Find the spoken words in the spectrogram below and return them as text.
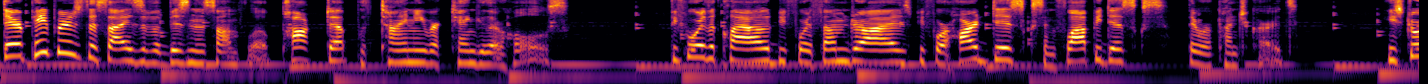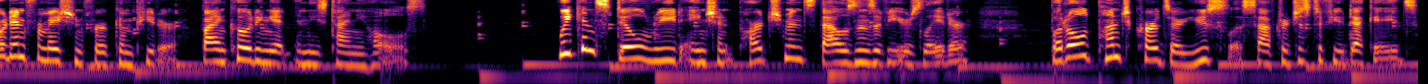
They're papers the size of a business envelope, pocked up with tiny rectangular holes. Before the cloud, before thumb drives, before hard disks and floppy disks, there were punch cards. He stored information for a computer by encoding it in these tiny holes. We can still read ancient parchments thousands of years later, but old punch cards are useless after just a few decades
